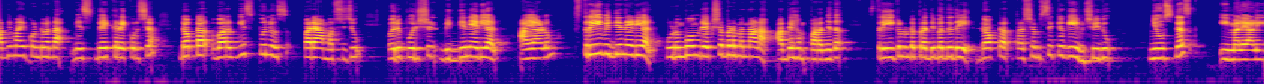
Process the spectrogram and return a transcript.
ആദ്യമായി കൊണ്ടുവന്ന മിസ് ബേക്കറെ കുറിച്ച് ഡോക്ടർ വർഗീസ് പുനൂസ് പരാമർശിച്ചു. ഒരു പുരുഷൻ വിദ്യ നേടിയാൽ അയാളും സ്ത്രീ വിദ്യ നേടിയാൽ കുടുംബവും രക്ഷപ്പെടുമെന്നാണ് അദ്ദേഹം പറഞ്ഞത്. സ്ത്രീകളുടെ പ്രതിബദ്ധതയെ ഡോക്ടർ പ്രശംസിക്കുകയും ചെയ്തു. ന്യൂസ് ഡെസ്ക് ഈ മലയാളി.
